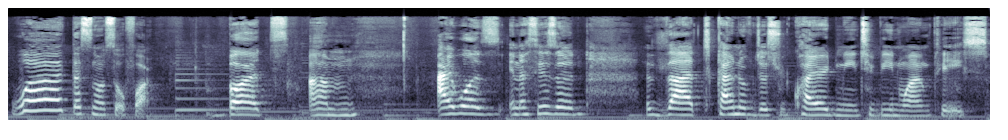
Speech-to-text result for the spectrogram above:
"What? That's not so far." But um, I was in a season that kind of just required me to be in one place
